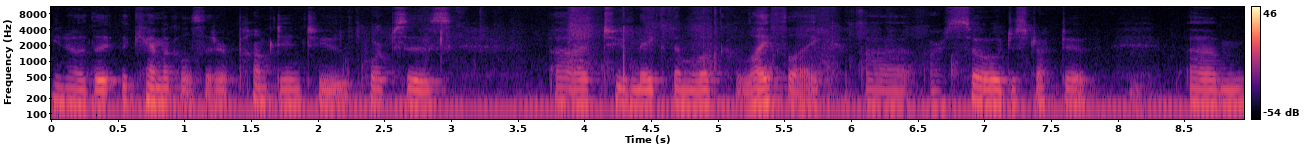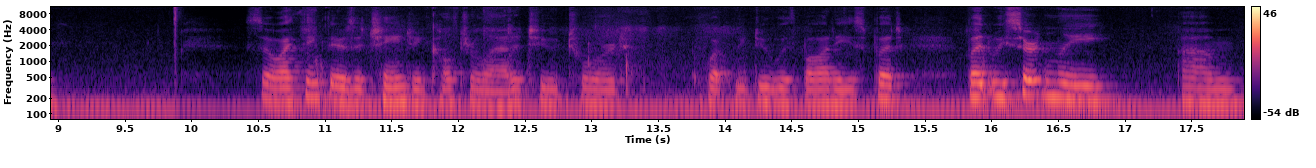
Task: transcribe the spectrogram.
you know, the, the chemicals that are pumped into corpses uh, to make them look lifelike uh, are so destructive. Um, so I think there's a changing cultural attitude toward what we do with bodies, but but we certainly um,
